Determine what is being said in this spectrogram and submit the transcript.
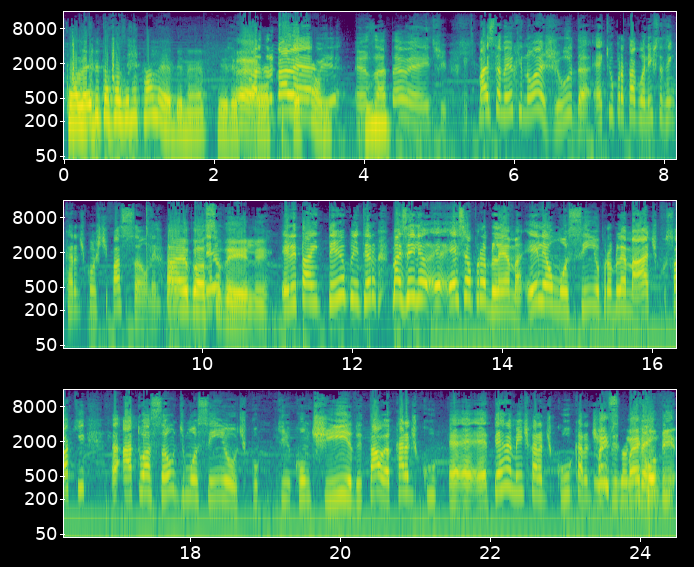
Caleb tá fazendo Caleb, né? Porque ele É. é, Fazendo POC Exatamente. Mas também o que não ajuda é que o protagonista tem cara de constipação, né? Tá Ah, eu gosto tempo- dele. Ele tá em tempo inteiro. Mas ele. Esse é o problema. Ele é um mocinho problemático. Só que a atuação de mocinho, tipo. Que contido e tal, é cara de cu. É, é- é eternamente cara de cu, cara de Mas, prisão mas, de combi-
